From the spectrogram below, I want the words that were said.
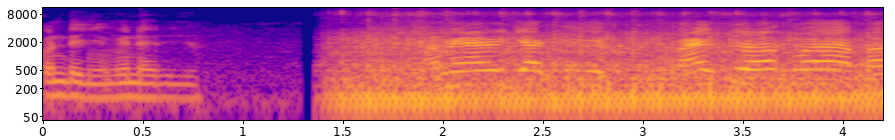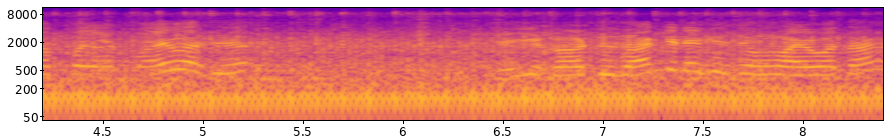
કન્ટિન્યુ બિના રહીજો. અમે આવી ગયા છીએ. પાઇપી વાગવા બાપા આવ્યા છે. એ ઘર તો હાકી નાખ્યું છે, હું આવ્યા હતા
